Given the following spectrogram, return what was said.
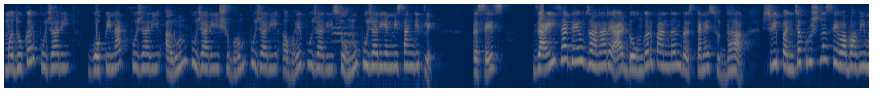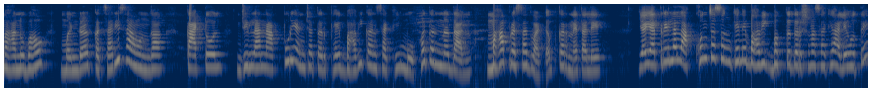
मधुकर पुजारी गोपीनाथ पुजारी अरुण पुजारी शुभम पुजारी अभय पुजारी सोनू पुजारी यांनी सांगितले. तसेच जाळीचा देव जाणाऱ्या डोंगर पांदन रस्त्याने सुद्धा श्री पंचकृष्ण सेवाभावी महानुभाव मंडळ कचारी सावंगा काटोल जिल्हा नागपूर यांच्यातर्फे भाविकांसाठी मोफत अन्नदान महाप्रसाद वाटप करण्यात आले. या यात्रेला लाखोंच्या संख्येने भाविक भक्त दर्शनासाठी आले होते.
